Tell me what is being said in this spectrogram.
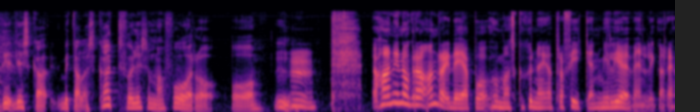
det, det ska betalas skatt för det som man får och, och, mm. Mm. Har ni några andra idéer på hur man skulle kunna göra trafiken miljövänligare?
